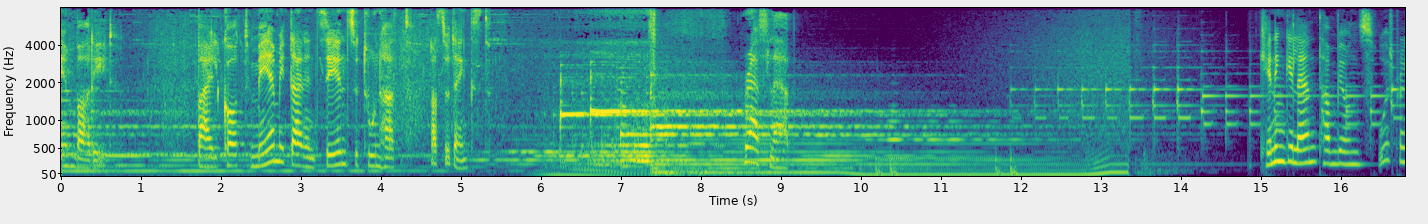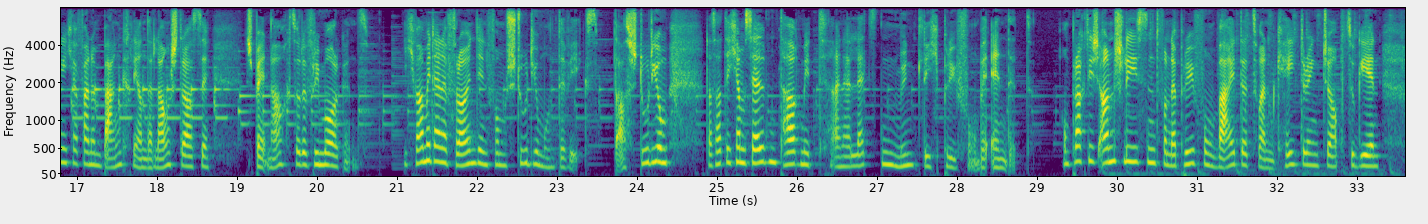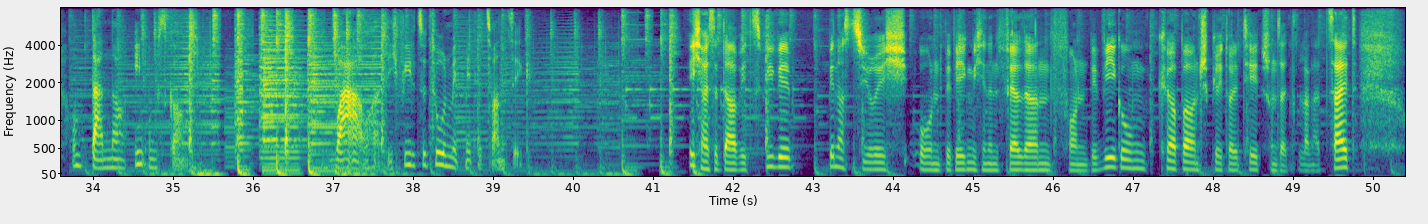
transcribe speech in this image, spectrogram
embodied. Weil Gott mehr mit deinen Zehen zu tun hat, als du denkst. RevLab Kennengelernt haben wir uns ursprünglich auf einem Bankli an der Langstraße, spät nachts oder frühmorgens. Ich war mit einer Freundin vom Studium unterwegs. Das Studium, das hatte ich am selben Tag mit einer letzten Mündlichprüfung beendet. Um praktisch anschließend von der Prüfung weiter zu einem Catering-Job zu gehen und dann noch in Ausgang. Wow, hatte ich viel zu tun mit Mitte 20. Ich heiße David Zwiebe, bin aus Zürich und bewege mich in den Feldern von Bewegung, Körper und Spiritualität schon seit langer Zeit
